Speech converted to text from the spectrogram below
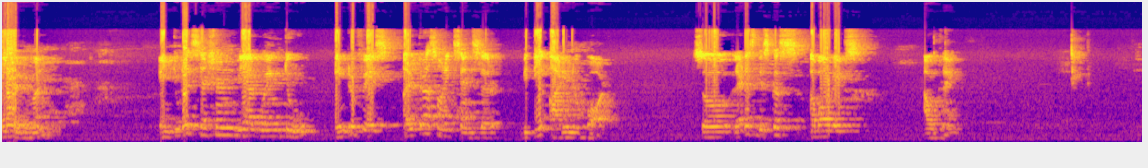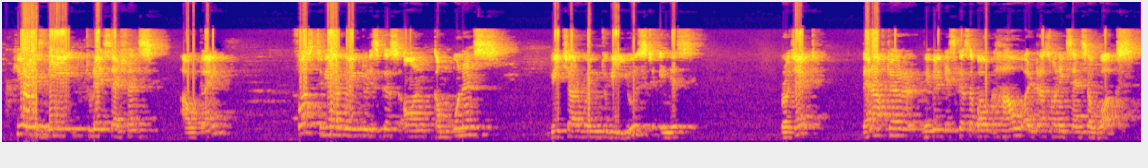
Hello everyone. In today's session we are going to interface ultrasonic sensor with the Arduino board. So let us discuss about its outline. Here is the today's session's outline. First we are going to discuss on components which are going to be used in this project. Then after we will discuss about how ultrasonic sensor works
